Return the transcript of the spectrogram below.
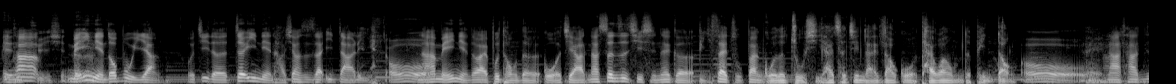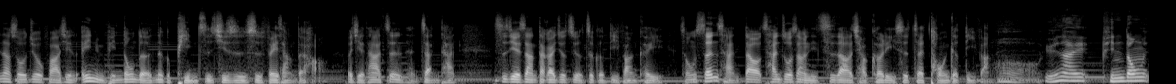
边举行？每一年都不一样。我记得这一年好像是在意大利哦，那他每一年都在不同的国家。那甚至其实那个比赛主办国的主席还曾经来到过台湾我们的屏东哦。哎，那他那时候就发现，哎，你们屏东的那个品质其实是非常的好，而且他真的很赞叹，世界上大概就只有这个地方可以从生产到餐桌上你吃到的巧克力是在同一个地方哦。原来屏东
